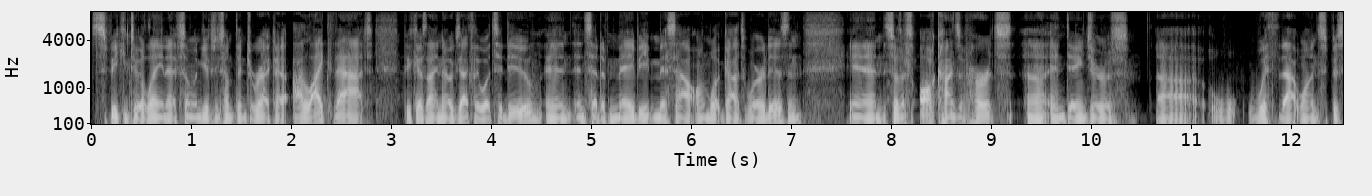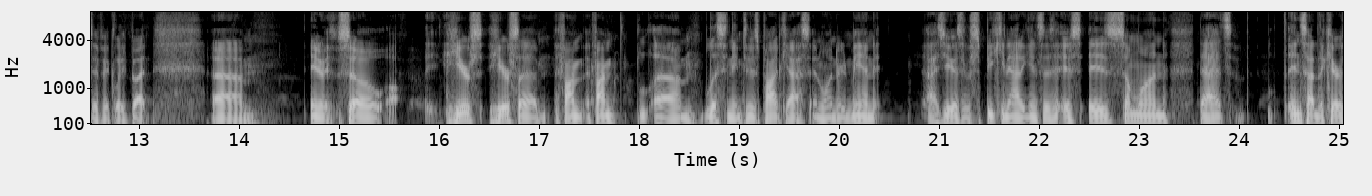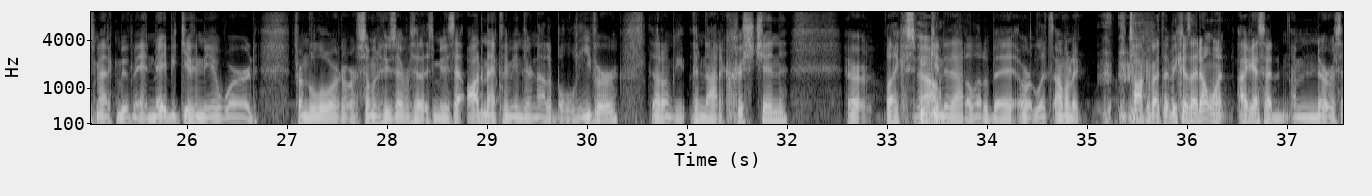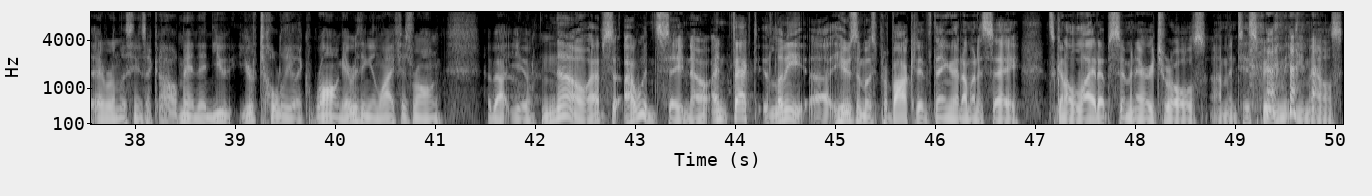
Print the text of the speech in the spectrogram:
speaking to Elena, if someone gives me something direct, I, I like that because I know exactly what to do, and instead of maybe miss out on what God's word is, and and so there's all kinds of hurts uh, and dangers uh, w- with that one specifically. But um, anyways, so uh, here's here's a if I'm if I'm um, listening to this podcast and wondering, man, as you guys are speaking out against this, is is someone that's inside the charismatic movement and maybe giving me a word from the Lord or someone who's ever said that to me, does that automatically mean they're not a believer? That they're not a Christian? Or like speak No. into that a little bit, or let's. I want to talk about that because I don't want. I guess I'd, I'm nervous that everyone listening is like, "Oh man, then you you're totally like wrong. Everything in life is wrong about you." No, absolutely. I wouldn't say no. In fact, let me. Uh, here's the most provocative thing that I'm going to say. It's going to light up seminary trolls. I'm anticipating the emails.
